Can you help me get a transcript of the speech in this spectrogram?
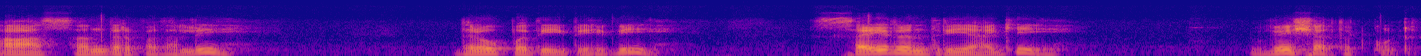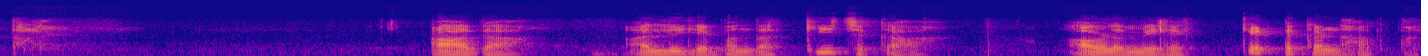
ಆ ಸಂದರ್ಭದಲ್ಲಿ ದ್ರೌಪದಿ ದೇವಿ ಸೈರಂದ್ರಿಯಾಗಿ ವೇಷ ತೊಟ್ಕೊಂಡಿರ್ತಾಳೆ. ಆಗ ಅಲ್ಲಿಗೆ ಬಂದ ಕೀಚಕ ಅವಳ ಮೇಲೆ ಕೆಟ್ಟ ಕಣ್ಣು ಹಾಕ್ತಾನೆ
